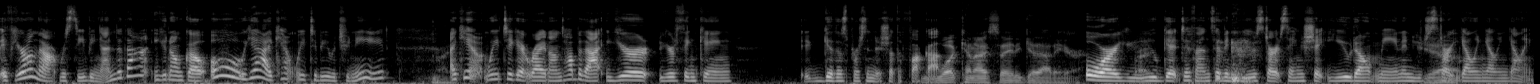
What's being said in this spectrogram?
if you're on that receiving end of that, you don't go, "Oh yeah, I can't wait to be what you need. I can't wait to get right on top of that." You're you're thinking, "Get this person to shut the fuck up." What can I say to get out of here? or you, you get defensive and you start saying shit you don't mean and you just start yelling yelling yelling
